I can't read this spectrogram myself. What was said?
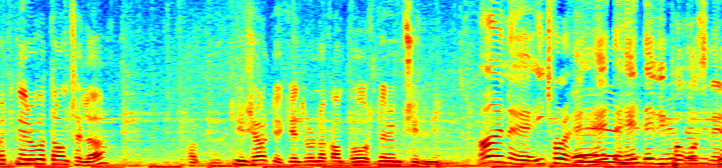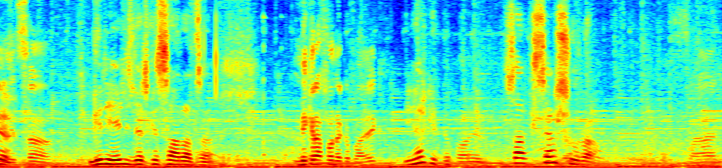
մտներովը տանցել է, հա, իհարկե կենտրոնական փողոցներում չի լինի։ Այն է, ինչ որ հետ հետևի փողոցներից, հա։ Գրի էլի ձերքը սառածա։ Միկրոֆոնը կպայեք։ Իհարկե կպայեմ։ Սարգսյան Շուրա։ Սան։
